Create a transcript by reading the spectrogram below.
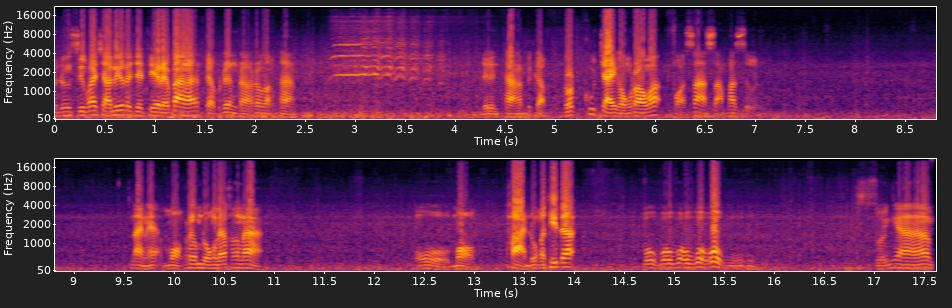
มาดูซิว่าเช้านี้เราจะเจออะไรบ้างฮะกับเรื่องราวระหว่างทาง เดินทางไปกับรถคู่ใจของเราอะฟอร์ซ่า350นั่นฮะหมอกเริ่มลงแล้วข้างหน้า โอ้หมอก ผ่านดวงอาทิตย์แล้วโว้วโว้วโว้วโว้สวยงาม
